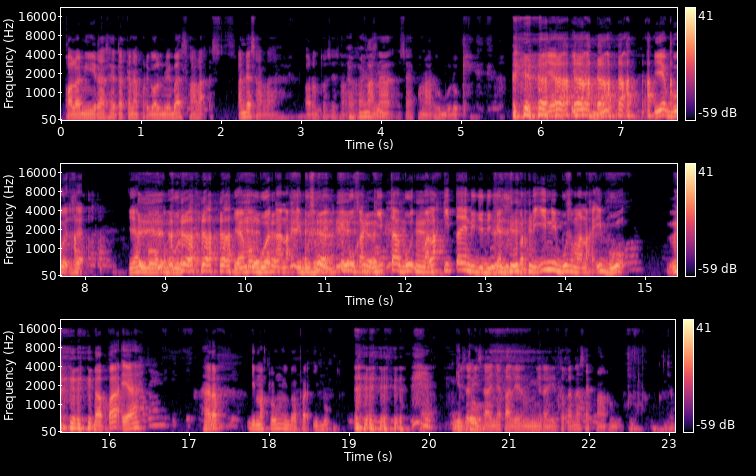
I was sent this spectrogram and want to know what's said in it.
kalau ngira saya terkena pergaulan bebas salah. Anda salah. Orang tua saya salah. Apaan sih? karena saya pengaruh buruk. Iya, iya, Bu. Iya, Bu. Saya, yang bawa ke Bu- yang membuat anak ibu seperti itu bukan kita, Bu. Malah kita yang dijadikan seperti ini, Bu, sama anak ibu. Bapak ya, harap dimaklumi Bapak, Ibu. Nah, gitu. Bisa-bisanya kalian mengira itu karena saya pengaruh. Kejam.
